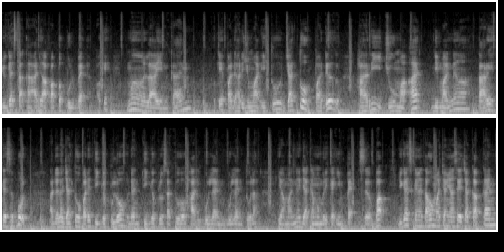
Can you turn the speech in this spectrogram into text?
you guys takkan ada apa-apa pullback. Okay, melainkan okay, pada hari Jumaat itu jatuh pada hari Jumaat di mana tarikh tersebut adalah jatuh pada 30 dan 31 hari bulan bulan tu lah yang mana dia akan memberikan impact sebab you guys kena tahu macam yang saya cakapkan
